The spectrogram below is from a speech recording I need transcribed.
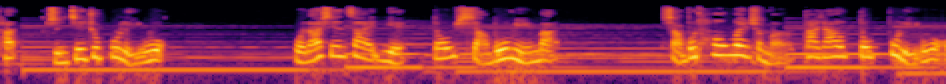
他直接就不理我。我到现在也都想不明白，想不通为什么大家都不理我。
